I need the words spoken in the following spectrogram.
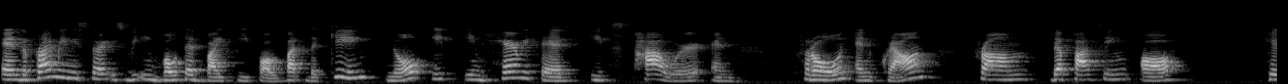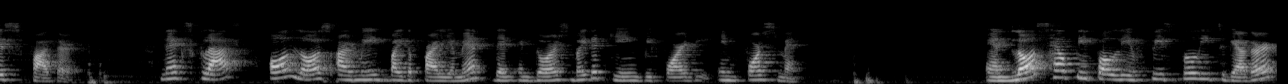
And the prime minister is being voted by people, but the king, no, it inherited its power and throne and crown from the passing of his father. Next class, all laws are made by the parliament, then endorsed by the king before the enforcement. And laws help people live peacefully together.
